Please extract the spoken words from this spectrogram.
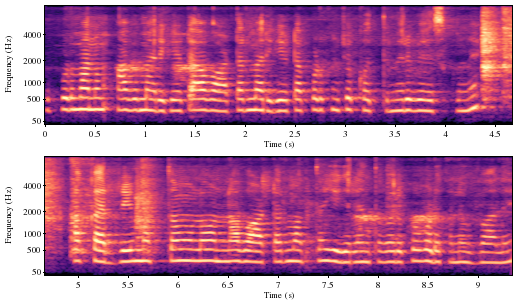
ఇప్పుడు మనం అవి మరిగేట ఆ వాటర్ మరిగేటప్పుడు కొంచెం కొత్తిమీర వేసుకుని ఆ కర్రీ మొత్తంలో ఉన్న వాటర్ మొత్తం ఎగిరేంత వరకు ఉడకనివ్వాలి.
